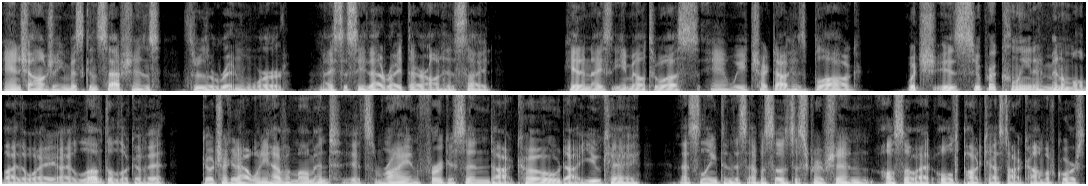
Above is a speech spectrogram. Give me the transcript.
and challenging misconceptions through the written word. Nice to see that right there on his site. He had a nice email to us, and we checked out his blog which is super clean and minimal, by the way. I love the look of it. Go check it out when you have a moment. It's ryanferguson.co.uk. That's linked in this episode's description, also at oldpodcast.com, of course.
